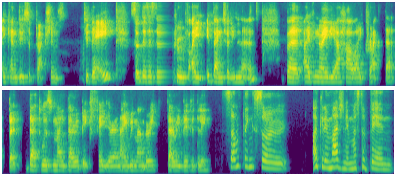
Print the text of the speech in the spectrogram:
I can do subtractions today. So this is the proof I eventually learned. But I have no idea how I cracked that. But that was my very big failure, and I remember it very vividly. Something so I can imagine it must have been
